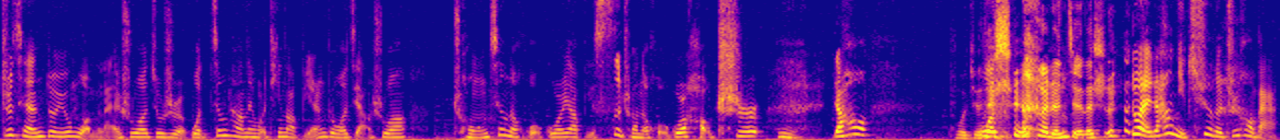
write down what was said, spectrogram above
之前对于我们来说，就是我经常那会儿听到别人跟我讲说，重庆的火锅要比四川的火锅好吃。嗯，然后我觉得我是个人觉得是，对，然后你去了之后吧，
